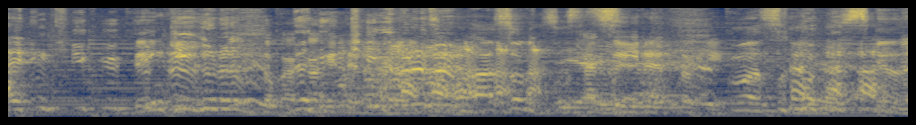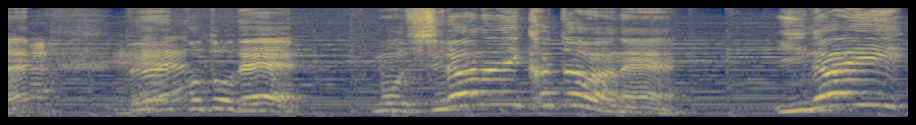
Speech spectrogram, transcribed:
電気グループ電気グループとかかけてるあそうですまあそうですけどね。えということでもう知らない方はねいない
